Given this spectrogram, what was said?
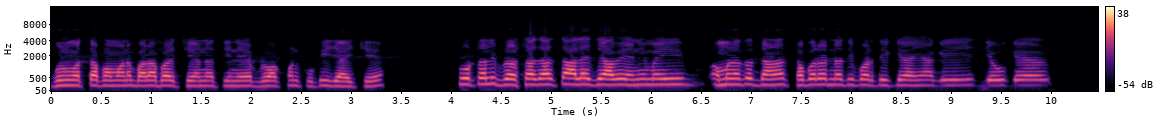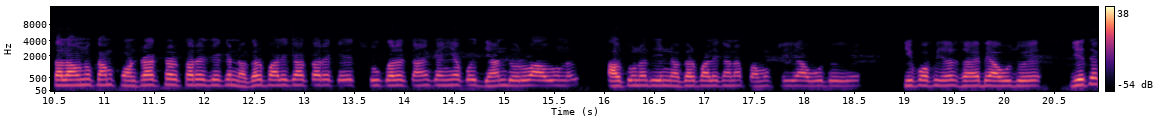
ગુણવત્તા પ્રમાણે બરાબર છે નથી ને બ્લોક પણ તૂટી જાય છે. ટોટલી ભ્રષ્ટાચાર ચાલે છે હવે એની મય હમણાં તો જાણે ખબર જ નથી પડતી કે અહીંયા કે જેવું કે તલાવનું કામ કોન્ટ્રાક્ટર કરે છે કે નગરપાલિકા કરે કે શું કરે છે? કારણ કે અહીંયા કોઈ ધ્યાન દોરવા આવું આવતું નથી. નગરપાલિકાના પ્રમુખશ્રીએ આવવું જોઈએ ચીફ ઓફિસર સાહેબે આવવું જોઈએ. જે તે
